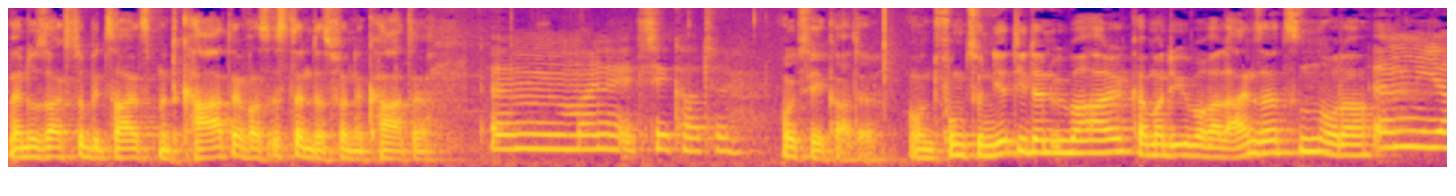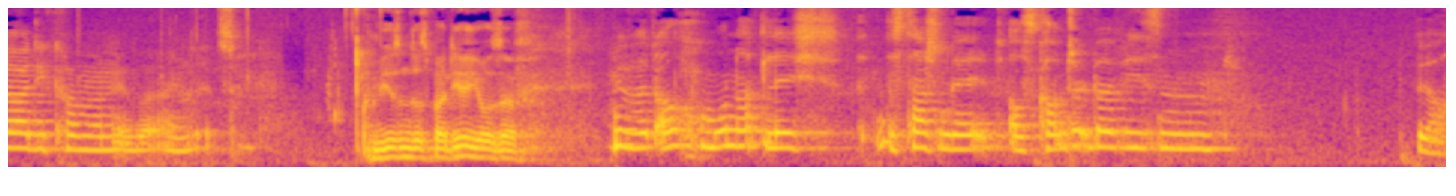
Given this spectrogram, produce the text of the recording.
Wenn du sagst, du bezahlst mit Karte, was ist denn das für eine Karte? Ähm, meine EC-Karte. OC-Karte. Und funktioniert die denn überall? Kann man die überall einsetzen? Oder Ähm, ja, die kann man überall einsetzen. wie ist denn das bei dir, Josef? Mir wird auch monatlich das Taschengeld aufs Konto überwiesen. Ja,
